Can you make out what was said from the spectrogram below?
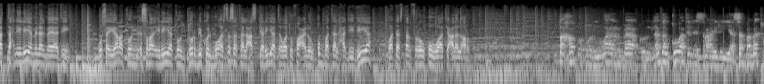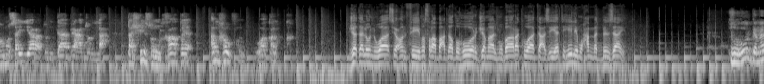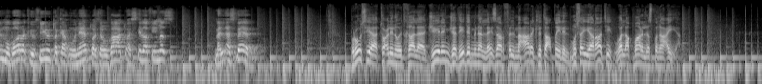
التحليلية من الميادين. مسيرة إسرائيلية تربك المؤسسة العسكرية وتفعل القبة الحديدية وتستنفر القوات على الأرض. تخبط وأرباك لدى القوات الإسرائيلية سببته مسيرة تابعة له. تشخيص خاطئ أم خوف وقلق؟ جدل واسع في مصر بعد ظهور جمال مبارك وتعزيته لمحمد بن زايد. ظهور جمال مبارك يثير تكهنات وزوبعة أسئلة في مصر ما الأسباب؟ روسيا تعلن إدخال جيل جديد من الليزر في المعارك لتعطيل المسيرات والأقمار الاصطناعية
